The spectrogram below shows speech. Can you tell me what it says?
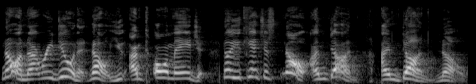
No, I'm not redoing it. No, you, I'm oh, calling my agent. No, you can't just, no, I'm done. I'm done. No,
